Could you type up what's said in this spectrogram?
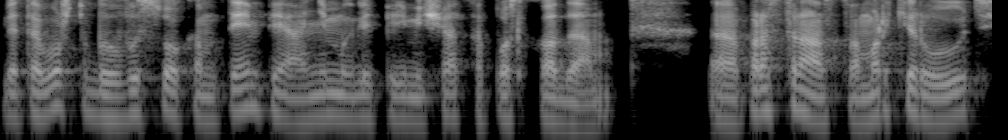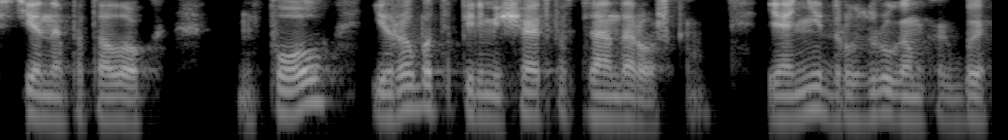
для того, чтобы в высоком темпе они могли перемещаться по складам. э, пространство маркируют, стены, потолок, пол, и роботы перемещаются по специальным дорожкам. И они друг с другом как бы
